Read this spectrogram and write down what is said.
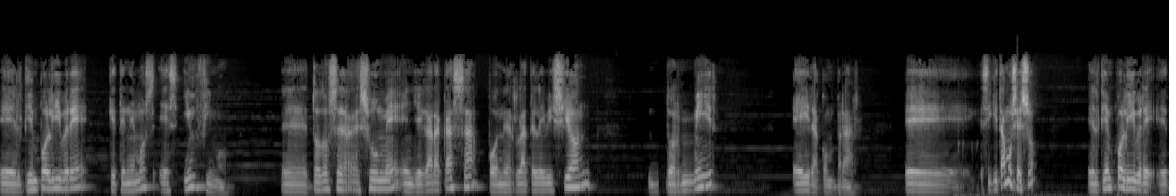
el tiempo libre que tenemos es ínfimo. Eh, todo se resume en llegar a casa, poner la televisión, dormir e ir a comprar. Eh, si quitamos eso, el tiempo libre, eh,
